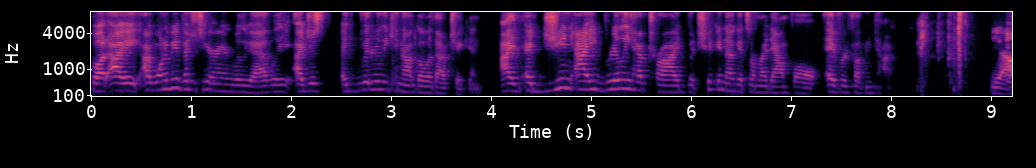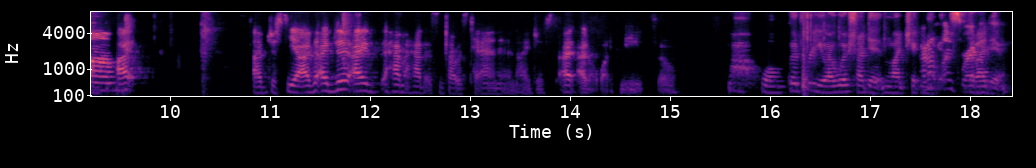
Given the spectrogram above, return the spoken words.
but I I want to be a vegetarian really badly. I just I literally cannot go without chicken. I I gen- I really have tried, but chicken nuggets are my downfall every fucking time. Yeah, Um, I I've just yeah I've, I've, I haven't had it since I was ten, and I just I, I don't like meat, so Well, good for you. I wish I didn't like chicken I don't nuggets, like but I do.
